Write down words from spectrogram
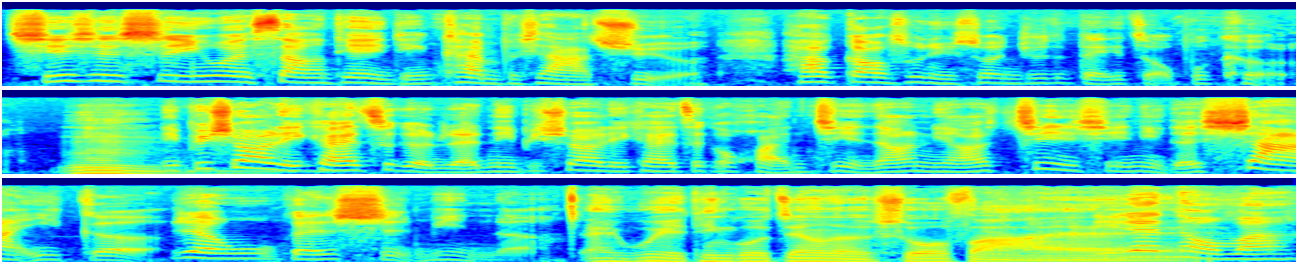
其实是因为上天已经看不下去了，他要告诉你说，你就是得走不可了。嗯你必须要离开这个人，你必须要离开这个环境，然后你要进行你的下一个任务跟使命了。哎、我也听过这样的说法、哎，你认同吗？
